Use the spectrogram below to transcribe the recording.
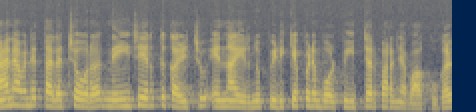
ഞാൻ അവന്റെ തലച്ചോറ് നെയ് ചേർത്ത് കഴിച്ചു എന്നായിരുന്നു പിടിക്കപ്പെടുമ്പോൾ പീറ്റർ പറഞ്ഞ വാക്കുകൾ.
